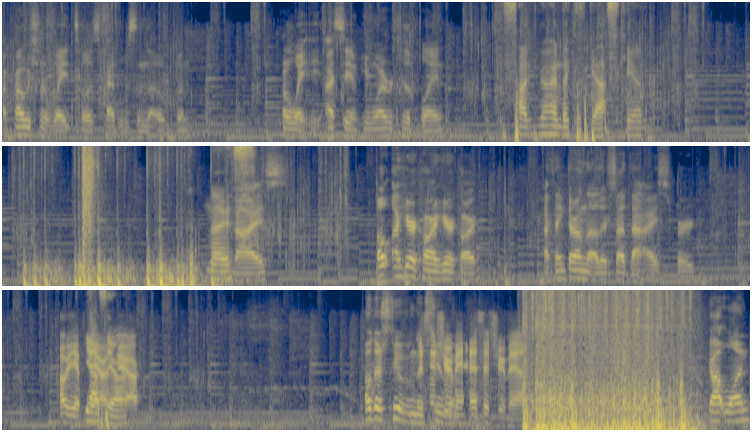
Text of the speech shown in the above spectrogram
I, probably should have waited till his head was in the open. Oh wait, I see him. He went over to the plane. He's hiding behind like the gas can. Nice. Nice. Oh, I hear a car. I hear a car. I think they're on the other side of that iceberg. Oh, yep, Yeah, they, they are, they are. Are. Oh, there's two of them. There's It's a two true of them. man, it's a true man. Got one.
